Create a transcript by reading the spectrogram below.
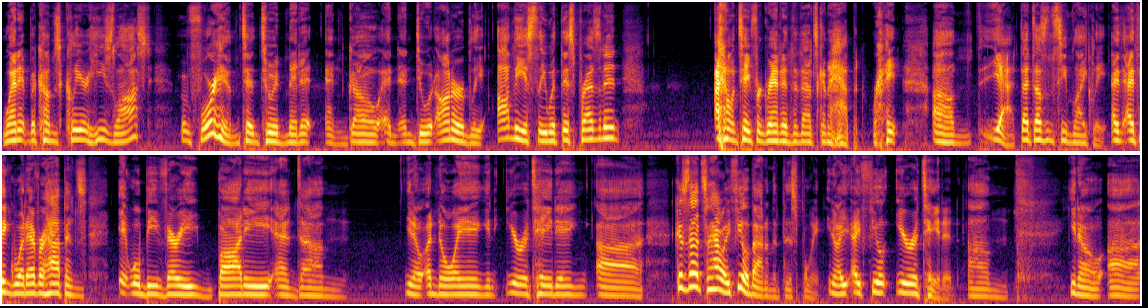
when it becomes clear he's lost for him to to admit it and go and, and do it honorably obviously with this president I don't take for granted that that's going to happen, right? Um, yeah, that doesn't seem likely. I, I think whatever happens, it will be very body and um, you know annoying and irritating because uh, that's how I feel about him at this point. You know, I, I feel irritated. Um, you know, uh,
